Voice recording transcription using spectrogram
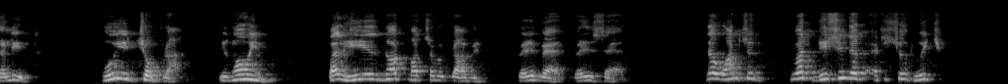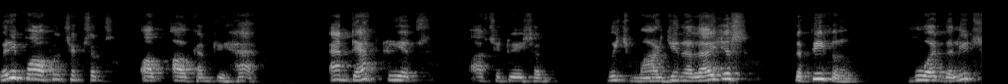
Dalit. Who is Chopra? You know him. Well, he is not much of a Brahmin. Very bad, very sad. Now, one should, but this is an attitude which very powerful sections of our country have. And that creates a situation which marginalizes the people who are Dalits,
